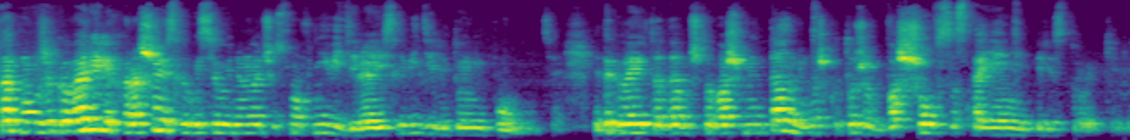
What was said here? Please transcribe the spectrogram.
Как мы уже говорили, хорошо, если вы сегодня ночью снов не видели, а если видели, то не помните. Это говорит о том, что ваш ментал немножко тоже вошел в состояние перестройки.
